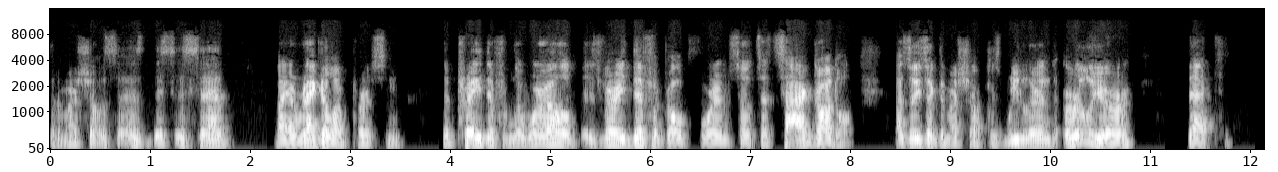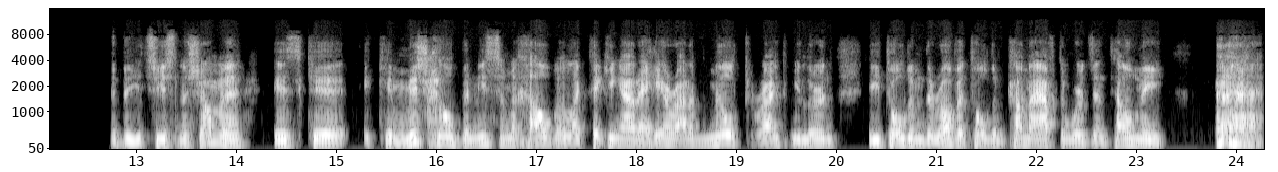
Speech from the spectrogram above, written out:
The mashal says this is said by a regular person. The prader from the world is very difficult for him. So it's a tsar always, like the mashal, because we learned earlier that the Yitzis Neshama is ke, mishchel benisa like taking out a hair out of milk, right? We learned, he told him, the Rava told him, come afterwards and tell me how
